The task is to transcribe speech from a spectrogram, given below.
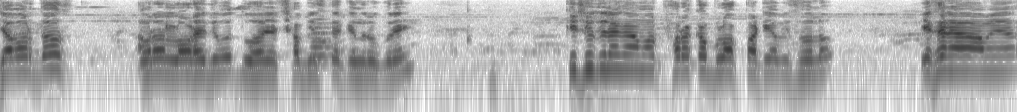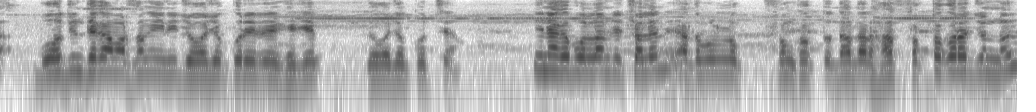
জবরদস্ত আমরা লড়াই দেবো দু হাজার ছাব্বিশকে কেন্দ্র করেই। কিছুদিন আগে আমার ফরাক্কা ব্লক পার্টি অফিস হলো, এখানে আমি বহুদিন থেকে আমার সঙ্গে ইনি যোগাযোগ করে রেখেছেন, যোগাযোগ করছেন। ইনাকে বললাম যে চলেন এত বড় লোক সংখ্যক তো দাদার হাত শক্ত করার জন্যই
